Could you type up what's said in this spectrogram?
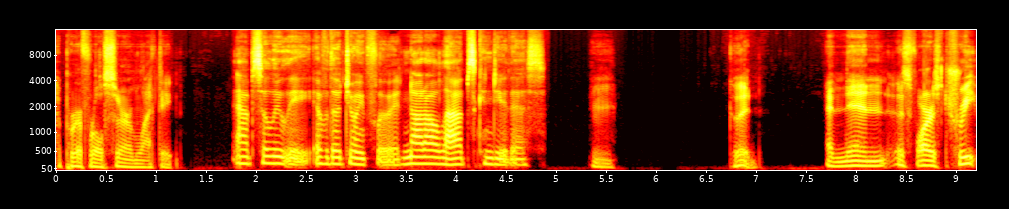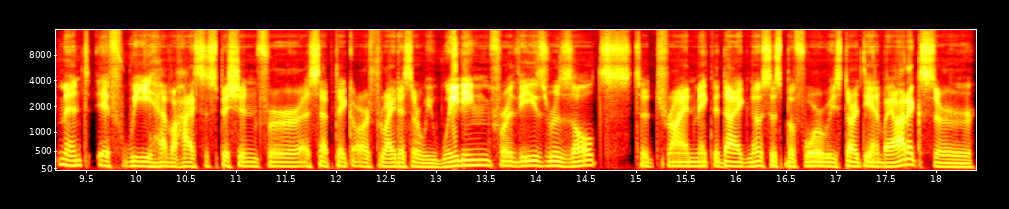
a peripheral serum lactate. Absolutely, of the joint fluid. Not all labs can do this. Hmm, good. And then, as far as treatment, if we have a high suspicion for a septic arthritis, are we waiting for these results to try and make the diagnosis before we start the antibiotics, or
